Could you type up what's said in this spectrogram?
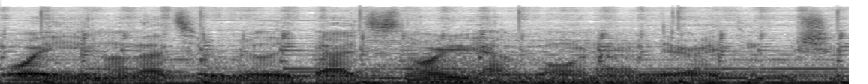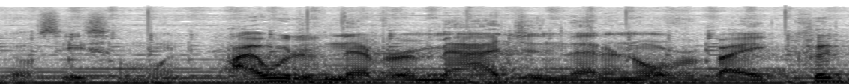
boy, you know, that's a really bad snore you have going on there. I think we should go see someone. I would have never imagined that an overbite could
